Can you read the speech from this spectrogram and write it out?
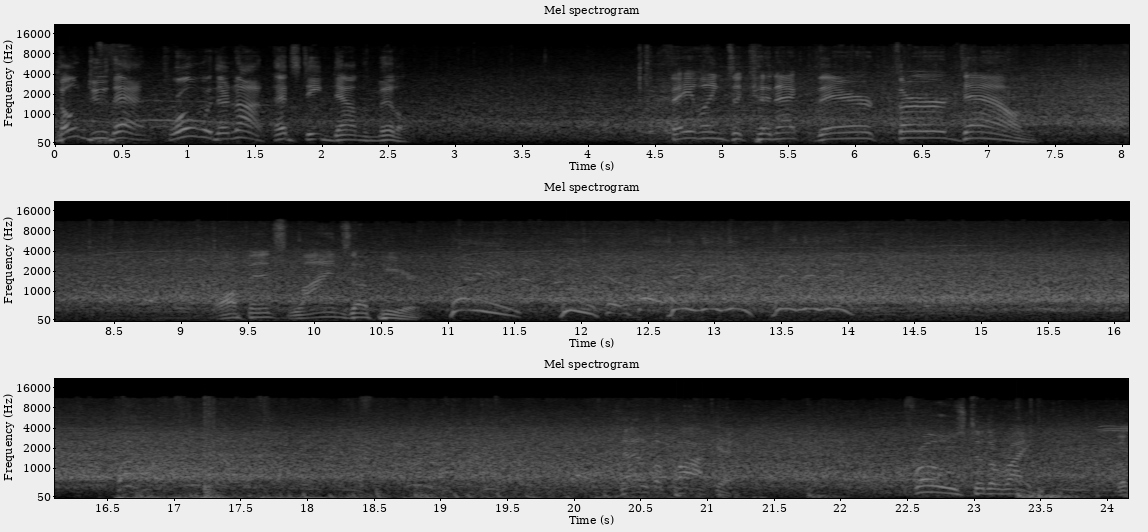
Don't do that. Throw where they're not. That's deep down the middle. Failing to connect there, third down. Offense lines up here. Out of the pocket. Throws to the right. The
